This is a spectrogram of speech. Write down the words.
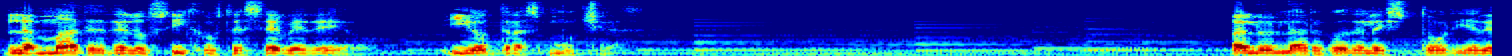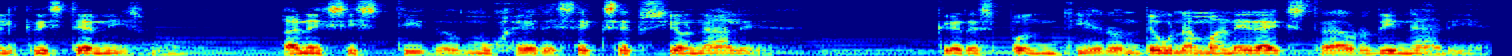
la madre de los hijos de Zebedeo y otras muchas. A lo largo de la historia del cristianismo han existido mujeres excepcionales que respondieron de una manera extraordinaria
